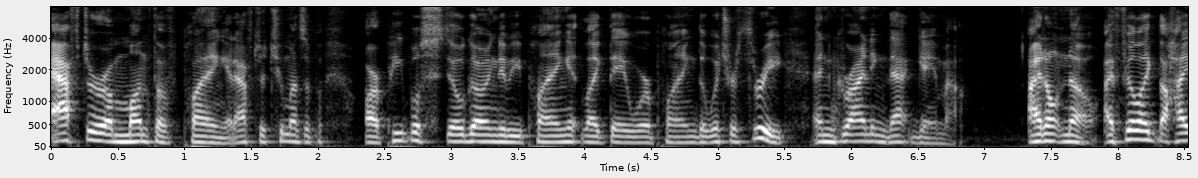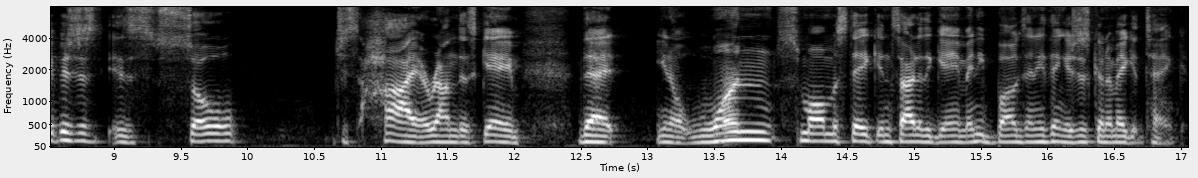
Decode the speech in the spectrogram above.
after a month of playing it, after two months of, are people still going to be playing it like they were playing The Witcher Three and grinding that game out? I don't know. I feel like the hype is just is so just high around this game that you know one small mistake inside of the game, any bugs, anything is just going to make it tank.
